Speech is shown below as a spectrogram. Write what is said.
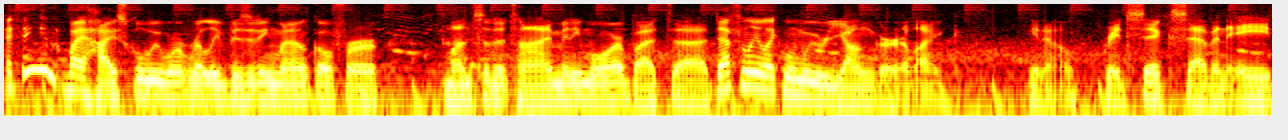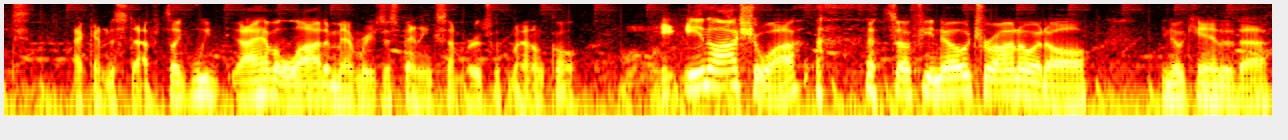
I think in, by high school we weren't really visiting my uncle for months at a time anymore, but uh, definitely like when we were younger, like you know, grade six, seven, eight, that kind of stuff. It's like we, I have a lot of memories of spending summers with my uncle in Oshawa. so if you know Toronto at all, you know Canada.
